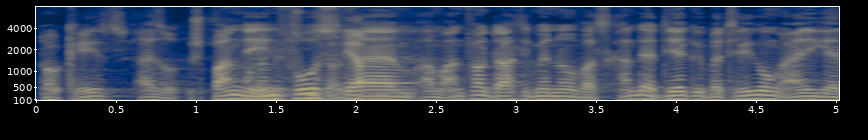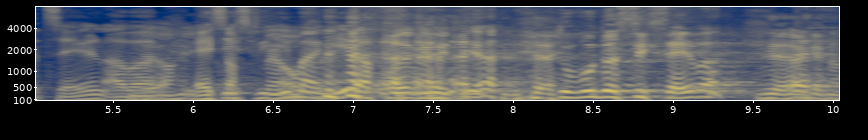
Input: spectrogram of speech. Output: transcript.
Okay, also spannende Infos. Ja. Ähm, am Anfang dachte ich mir nur, was kann der Dirk über Tilgung eigentlich erzählen? Aber ja, es ist wie immer auch. in jeder Folge mit dir. Du wunderst dich selber. Ja, genau.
